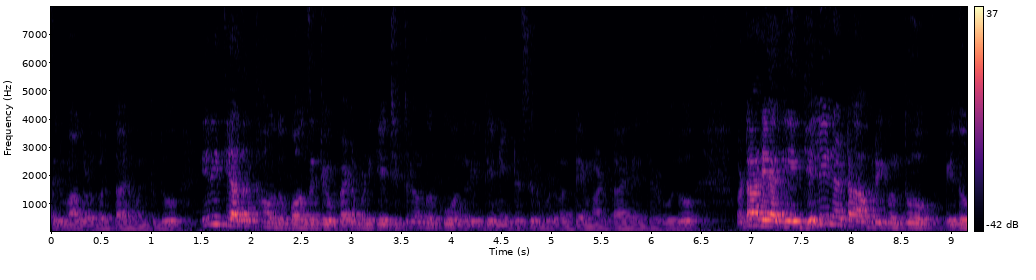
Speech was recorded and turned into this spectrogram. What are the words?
ಸಿನಿಮಾಗಳು ಬರ್ತಾ ಇರುವಂತದ್ದು ಈ ರೀತಿಯಾದಂತಹ ಒಂದು ಪಾಸಿಟಿವ್ ಬೆಳವಣಿಗೆ, ಚಿತ್ರರಂಗಕ್ಕೂ ಒಂದು ರೀತಿ ನಿಟ್ಟುಸಿರು ಬಿಡುವಂತೆ ಮಾಡ್ತಾ ಇದೆ ಅಂತ ಹೇಳ್ಬೋದು. ಒಟ್ಟಾರೆಯಾಗಿ ಗೆಲ್ಲಿ ನಟ ಅವರಿಗಂತೂ ಇದು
